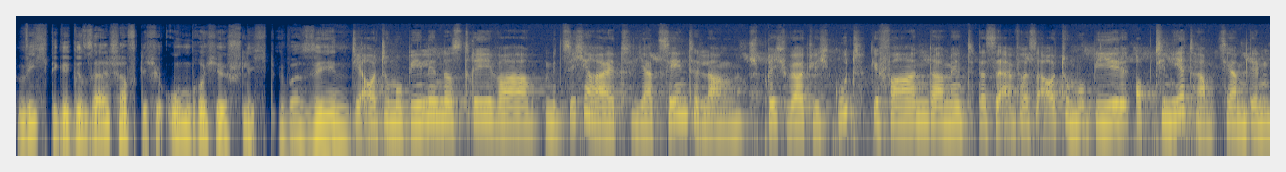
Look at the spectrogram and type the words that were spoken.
wichtige gesellschaftliche Umbrüche schlicht übersehen. Die Automobilindustrie war mit Sicherheit jahrzehntelang sprichwörtlich gut gefahren damit, dass sie einfach das Automobil optimiert haben. Sie haben den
